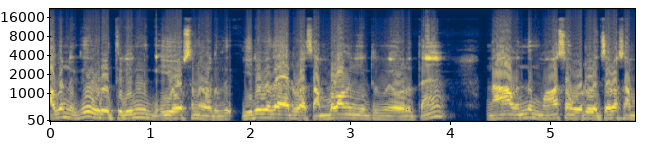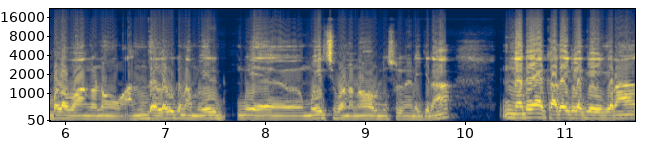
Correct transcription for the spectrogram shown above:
அவனுக்கு ஒரு திடீர்னு யோசனை வருது. இருபதாயிரம் ரூபாய் சம்பளம் வாங்கிட்டு இருக்க ஒருத்தன் நான் வந்து மாதம் ஒரு லட்ச ரூபா சம்பளம் வாங்கணும் அந்த அளவுக்கு நான் முயற் முயற்சி பண்ணணும் அப்படின்னு சொல்லி நினைக்கிறான். நிறையா கதைகளை கேட்குறான்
